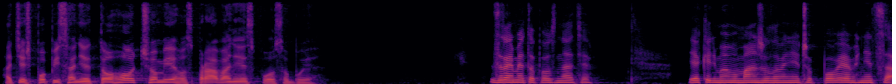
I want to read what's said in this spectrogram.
a tiež popísanie toho, čo mi jeho správanie spôsobuje. Zrejme to poznáte. Ja keď môjmu manželovi niečo poviem, hneď sa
